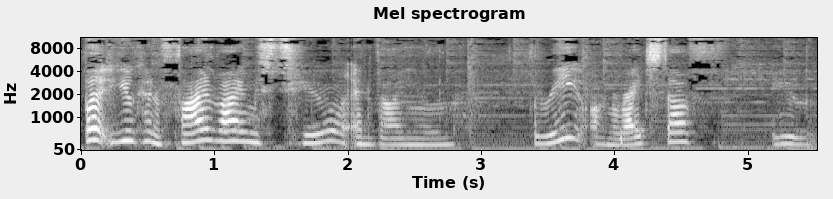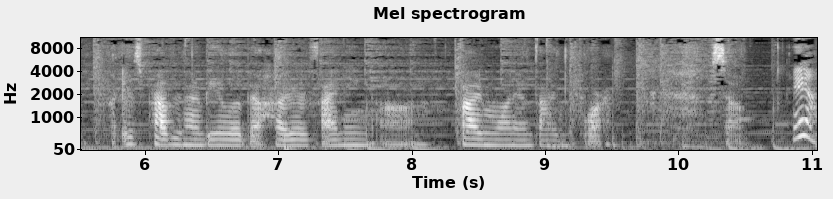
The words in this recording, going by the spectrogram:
but you can find volumes two and volume three on Right Stuf, you it's probably going to be a little bit harder finding um, volume one and volume four. So yeah,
